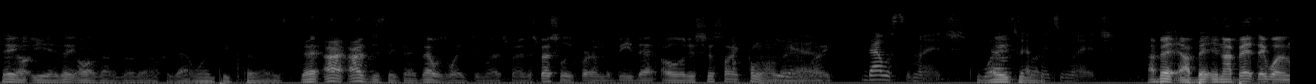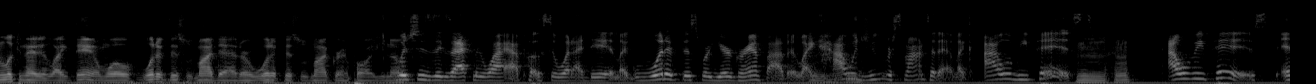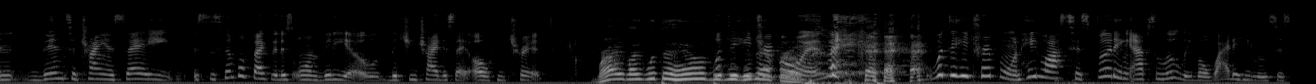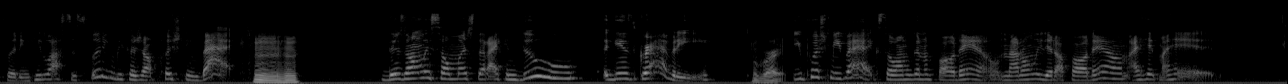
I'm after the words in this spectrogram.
They all, yeah, they all got to go down for that one because that I, I just think that that was way too much, man. Especially for him to be that old. It's just like, come on, yeah, man. Like that was too much. Way too definitely much. too much. I bet, I bet, and I bet they wasn't looking at it like, damn. Well, what if this was my dad, or what if this was my grandpa? You know, Which is exactly why I posted what I did. Like, what if this were your grandfather? Like, how Mhm. would you respond to that? Like, I would be pissed. hmm I would be pissed. And then to try and say, it's the simple fact that it's on video that you tried to say, oh, he tripped. right? Like, what the hell did What you did he do that trip on? Like, what did he trip on? He lost his footing, absolutely. But why did he lose his footing? He lost his footing because y'all pushed him back. hmm There's only so much that I can do against gravity. Right. You pushed me back, so I'm gonna fall down. Not only did I fall down, I hit my head.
